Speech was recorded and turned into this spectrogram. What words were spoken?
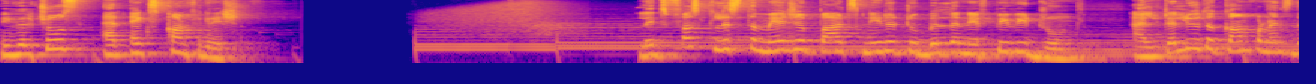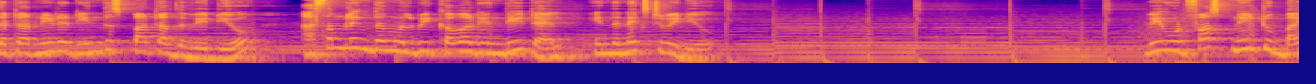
we will choose an X configuration. Let's first list the major parts needed to build an FPV drone. I'll tell you the components that are needed in this part of the video. Assembling them will be covered in detail in the next video. We would first need to buy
